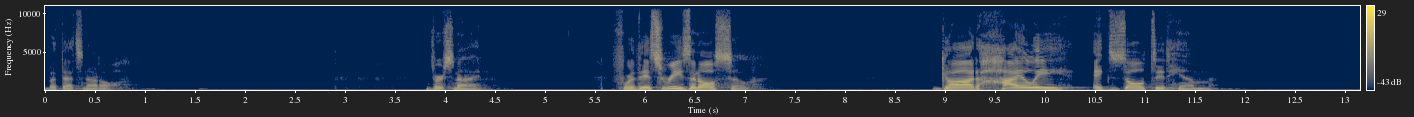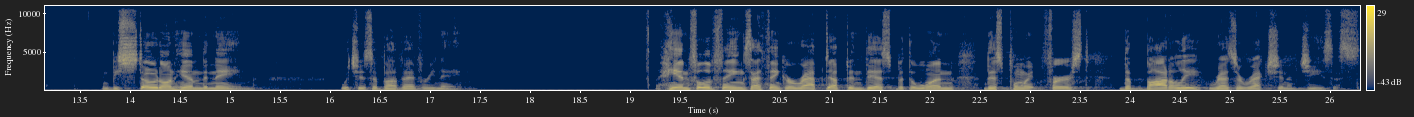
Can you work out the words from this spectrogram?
But that's not all. Verse 9 For this reason also, God highly exalted him and bestowed on him the name which is above every name. A handful of things I think are wrapped up in this, but the one, this point first, the bodily resurrection of Jesus.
